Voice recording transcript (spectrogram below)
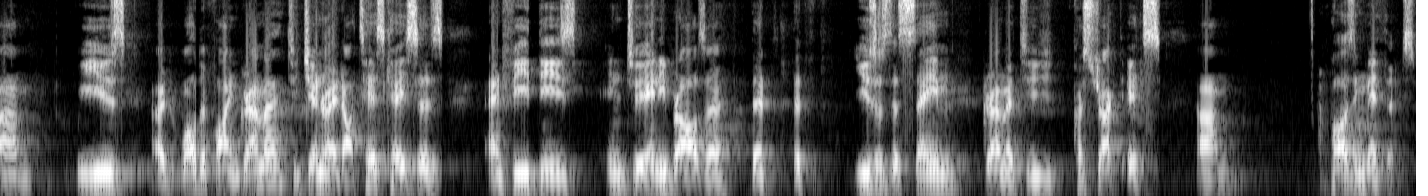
um, we use a well-defined grammar to generate our test cases and feed these into any browser that, that uses the same grammar to construct its um, parsing methods.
